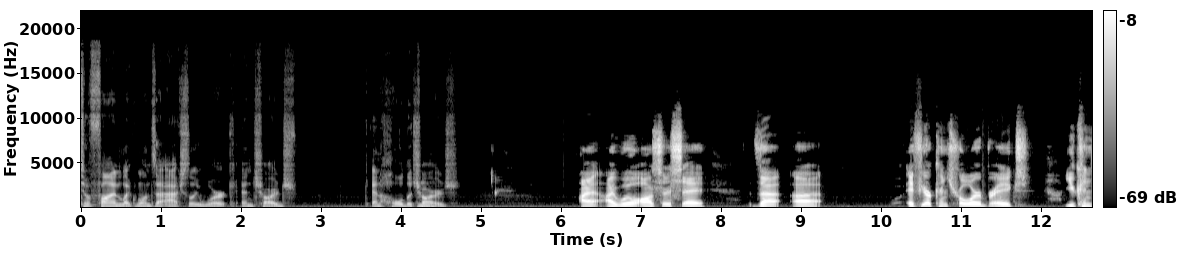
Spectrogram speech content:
to find like ones that actually work and charge and hold a Hmm. charge. I I will also say that uh, if your controller breaks, you can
